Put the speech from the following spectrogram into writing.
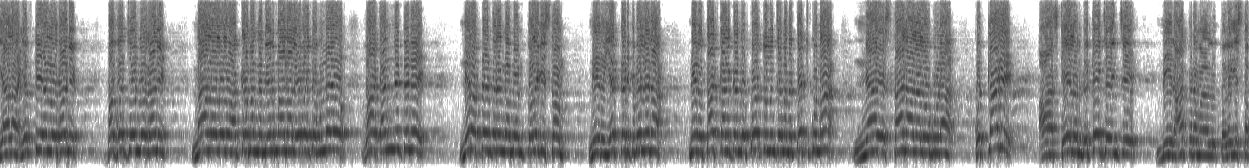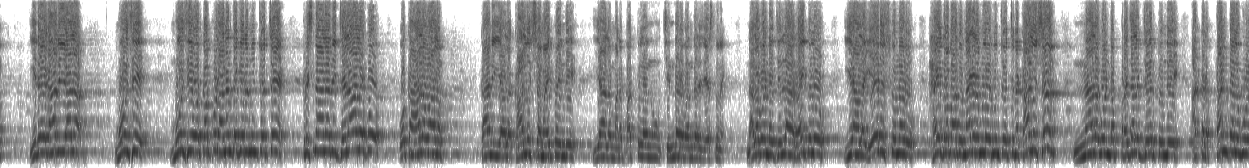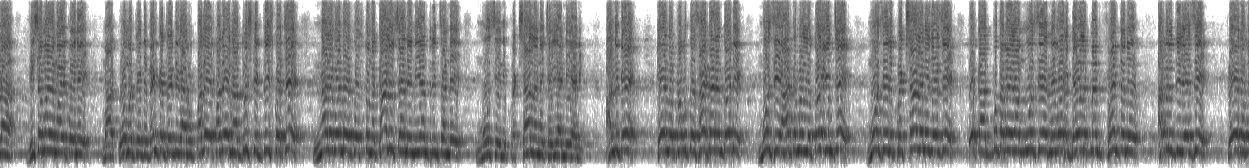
ఇవాళ ఎఫ్టీఎల్లో కానీ బఫర్ జోన్లో కానీ నాలాలలో అక్రమంగా నిర్మాణాలు ఏవైతే ఉన్నాయో వాటన్నిటినీ నిరభ్యంతరంగా మేము తొలగిస్తాం. మీరు ఎక్కడికి వెళ్ళినా మీరు తాత్కాలికంగా కోర్టుల నుంచి ఏమన్నా తెచ్చుకున్నా న్యాయ స్థానాలలో కూడా కొట్లాడి ఆ స్కేలను వెకేట్ చేయించి మీరు ఆక్రమణలు తొలగిస్తాం. ఇదే కాదు ఇవాళ మూసి మూసి ఒకప్పుడు అనంతగిరి నుంచి వచ్చే కృష్ణానది జలాలకు ఒక ఆలవాలం. కానీ ఇవాళ కాలుష్యం అయిపోయింది. ఇవాళ మన బతుకులను చిందర వందర చేస్తున్నాయి. నల్గొండ జిల్లా రైతులు ఇవాళ ఏడుస్తున్నారు. హైదరాబాదు నగరంలో నుంచి వచ్చిన కాలుష్యం నల్గొండ ప్రజలకు చేరుతుంది. అక్కడ పంటలు కూడా విషమయమైపోయినాయి. మా కోమటిరెడ్డి వెంకటరెడ్డి గారు పదే పదే నా దృష్టికి తీసుకొచ్చి నల్గొండకు వస్తున్న కాలుష్యాన్ని నియంత్రించండి మూసేని ప్రక్షాళన చెయ్యండి అని. అందుకే కేంద్ర ప్రభుత్వ సహకారంతో మూసి ఆక్రమణలు తొలగించి మూసీని ప్రక్షాళన చేసి ఒక అద్భుతమైన మూసి రివర్ డెవలప్మెంట్ ఫ్రంట్ను అభివృద్ధి చేసి పేద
